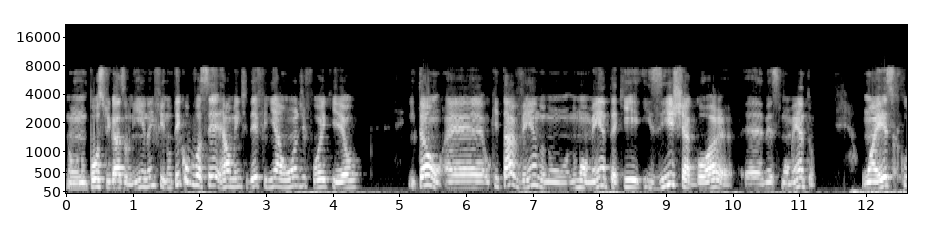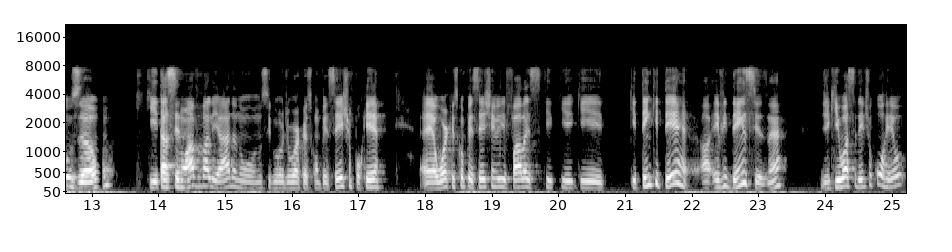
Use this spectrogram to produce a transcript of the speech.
num, num, posto de gasolina, enfim, não tem como você realmente definir aonde foi que eu. Então, é, o que está havendo no, no, momento é que existe agora, é, nesse momento, uma exclusão que está sendo avaliada no, no, seguro de Workers' Compensation, porque é, o Workers' Compensation ele fala que, que, que, que tem que ter evidências né, de que o acidente ocorreu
